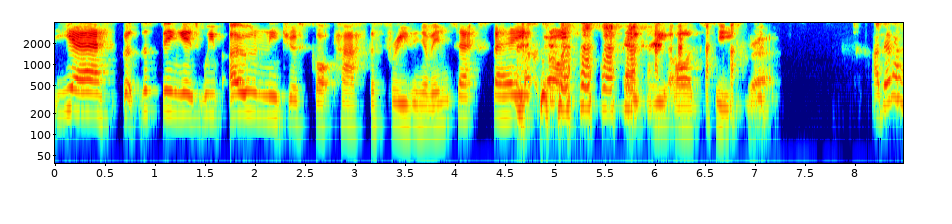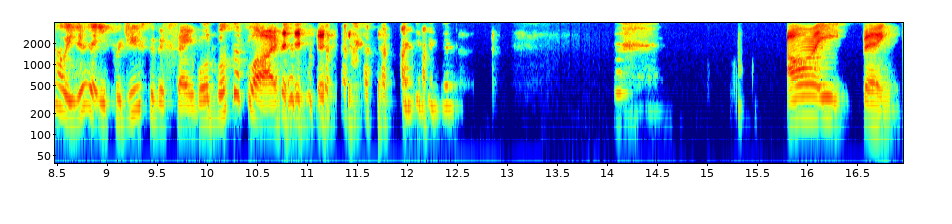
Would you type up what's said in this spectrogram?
yes, but the thing is, we've only just got past the freezing of insects phase. So the odd secret. I don't know how he did it. He produced a disabled butterfly. I think,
